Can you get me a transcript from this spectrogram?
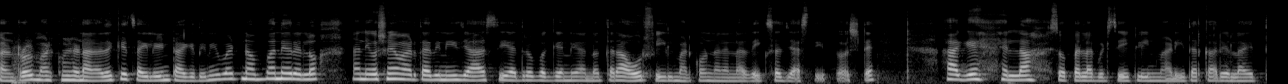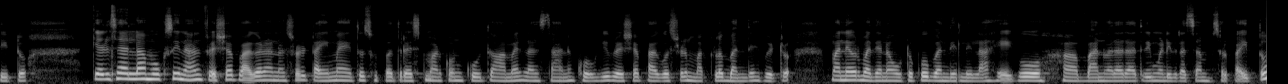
ಕಂಟ್ರೋಲ್ ಮಾಡ್ಕೊಳ್ಳೋಣ. ಅನ್ನೋದಕ್ಕೆ ಸೈಲೆಂಟ್ ಆಗಿದ್ದೀನಿ. ಬಟ್ ನಮ್ಮ ಮನೆಯವರೆಲ್ಲೋ ನಾನು ಯೋಚನೆ ಮಾಡ್ತಾಯಿದ್ದೀನಿ ಜಾಸ್ತಿ ಅದ್ರ ಬಗ್ಗೆನೇ ಅನ್ನೋ ಥರ ಅವ್ರು ಫೀಲ್ ಮಾಡ್ಕೊಂಡು ನನ್ನನ್ನು ರೇಗ್ಸೋದು ಜಾಸ್ತಿ ಇತ್ತು ಅಷ್ಟೇ. ಹಾಗೆ ಎಲ್ಲ ಸೊಪ್ಪೆಲ್ಲ ಬಿಡಿಸಿ ಕ್ಲೀನ್ ಮಾಡಿ, ತರಕಾರಿ ಎಲ್ಲ ಎತ್ತಿಟ್ಟು ಕೆಲಸ ಎಲ್ಲ ಮುಗಿಸಿ ನಾನು ಫ್ರೆಶ್ ಅಪ್ ಆಗೋಣ ಅನ್ನೋಷ್ಟ್ರಲ್ಲಿ ಟೈಮೇ ಆಯಿತು. ಸ್ವಲ್ಪ ಹೊತ್ತು ರೆಸ್ಟ್ ಮಾಡ್ಕೊಂಡು ಕೂತು ಆಮೇಲೆ ನಾನು ಸ್ಥಾನಕ್ಕೆ ಹೋಗಿ ಫ್ರೆಶ್ ಅಪ್ ಆಗೋಷ್ಟ್ರಲ್ಲಿ ಮಕ್ಕಳು ಬಂದೇ ಬಿಟ್ಟರು ಮನೆಯವ್ರು ಮಧ್ಯಾಹ್ನ ಊಟಕ್ಕೂ ಬಂದಿರಲಿಲ್ಲ. ಹೇಗೋ ಭಾನುವಾರ ರಾತ್ರಿ ಮಾಡಿದ ರಸಮ್ ಸ್ವಲ್ಪ ಇತ್ತು.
